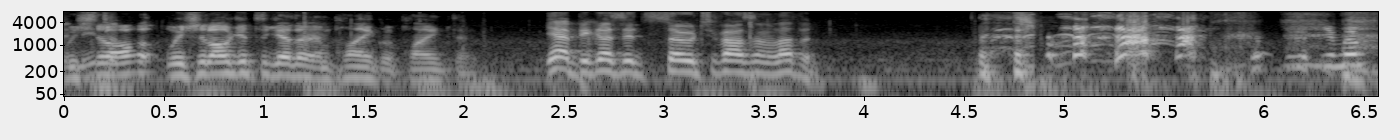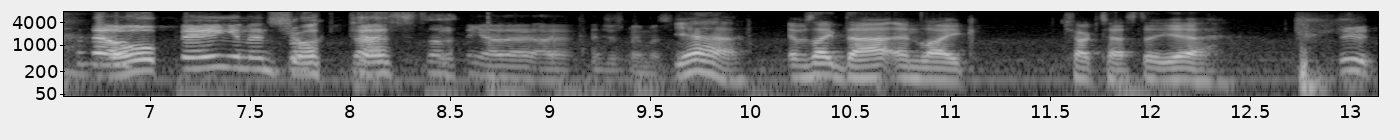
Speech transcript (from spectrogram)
we should all we should all get together and plank with Plankton. Yeah, because it's so 2011. you remember that Nope. thing and then Chuck some- Testa. something? I, I, I just made myself. Yeah, it was like that and like Chuck Testa. Yeah. Dude,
